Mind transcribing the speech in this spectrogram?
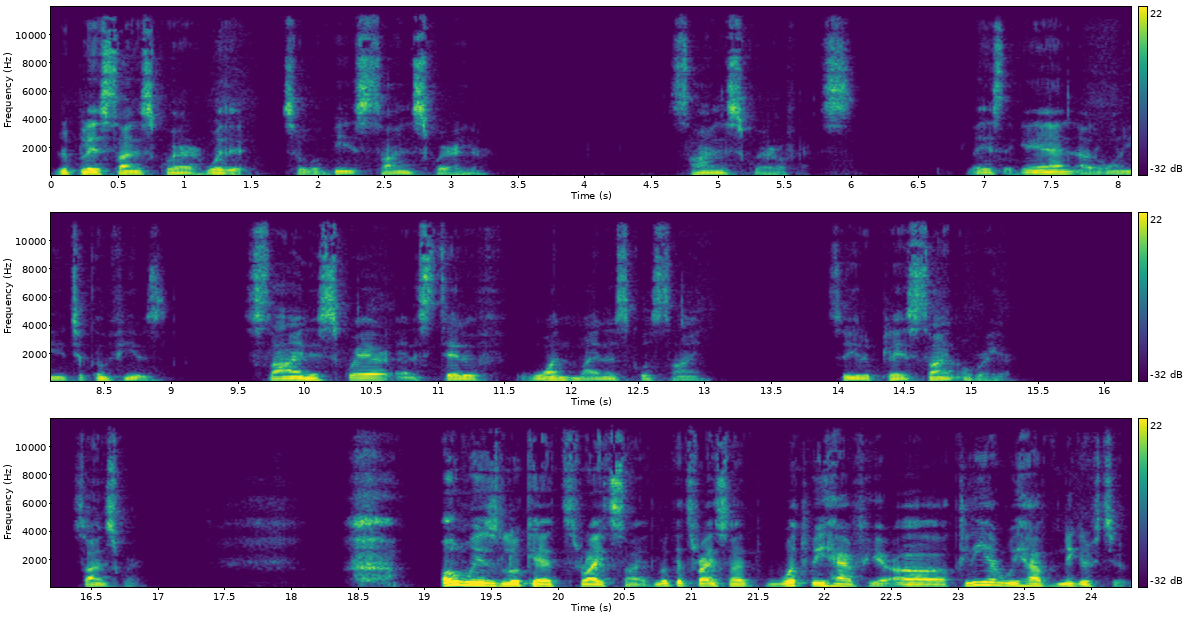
replace sine square with it. So it will be sine square here. Sine square of x. Replace again. I don't want you to confuse. Sine square instead of 1 minus cosine. So you replace sine over here. Sine square always look at right side. Look at right side what we have here. Uh, clear we have negative 2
